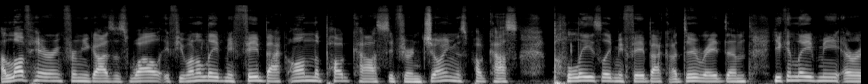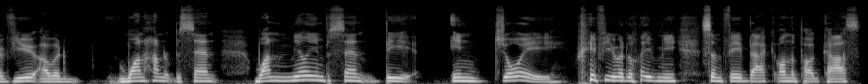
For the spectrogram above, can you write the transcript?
I love hearing from you guys as well. If you want to leave me feedback on the podcast, if you're enjoying this podcast, please leave me feedback. I do read them. You can leave me a review. I would 100%, 1 million percent be enjoy if you were to leave me some feedback on the podcast.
